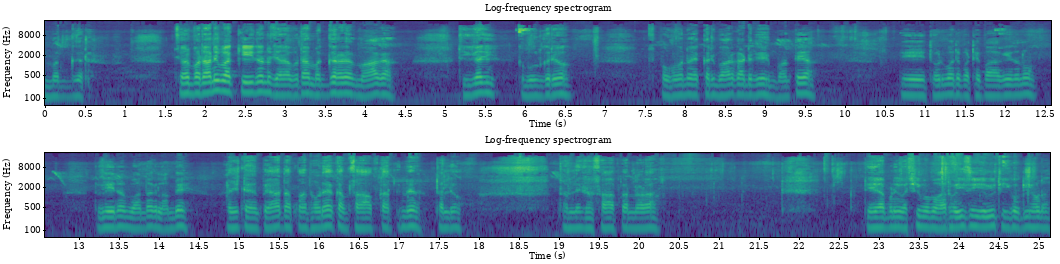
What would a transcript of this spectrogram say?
ਮੱਗਰ। ਚਲ ਪਤਾ ਨਹੀਂ ਬਾਕੀ ਇਹਨਾਂ ਨੂੰ ਜ਼ਿਆਦਾ ਪਤਾ ਮੱਗਰ ਮਾਘ ਆ। ਠੀਕ ਆ ਜੀ, ਕਬੂਲ ਕਰਿਓ। ਪਹੁਆਂ ਨੂੰ ਇੱਕ ਵਾਰੀ ਬਾਹਰ ਕੱਢ ਕੇ ਬੰਨਤੇ ਆ ਤੇ ਥੋੜੇ ਬਹੁਤੇ ਪੱਠੇ ਪਾ ਕੇ ਇਹਨਾਂ ਨੂੰ ਤੇ ਫਿਰ ਇਹਨਾਂ ਨੂੰ ਬੰਨ੍ਹਾਂ ਕੇ ਲਾਂਬੇ। ਅਜੇ ਟਾਈਮ ਪਿਆ ਤਾਂ ਆਪਾਂ ਥੋੜਾ ਜਿਹਾ ਕੰਮ ਸਾਫ਼ ਕਰ ਦਿੰਦੇ ਹਾਂ, ਥੱਲਿਓ। ਥੱਲੇ ਦਾ ਸਾਫ਼ ਕਰਨ ਵਾਲਾ। ਤੇ ਆਪਣੀ ਵੱਛੀ ਬਿਮਾਰ ਹੋਈ ਸੀ, ਇਹ ਵੀ ਠੀਕ ਹੋ ਗਈ ਹੁਣ।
